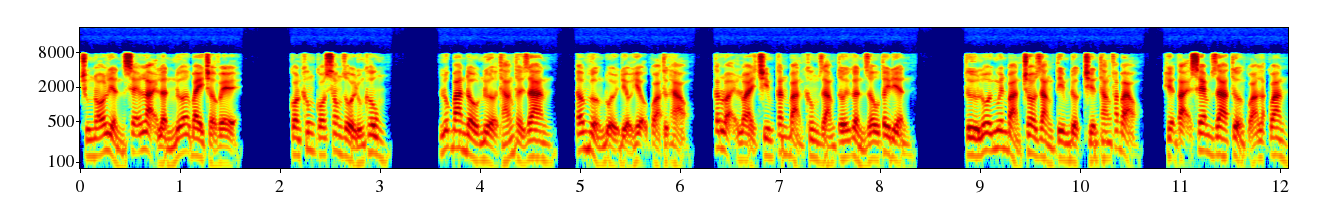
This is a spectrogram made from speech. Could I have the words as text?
chúng nó liền sẽ lại lần nữa bay trở về. Còn không có xong rồi đúng không? Lúc ban đầu nửa tháng thời gian, âm hưởng đổi điệu hiệu quả thực hảo, các loại loài chim căn bản không dám tới gần dâu tây điển. Từ lỗi nguyên bản cho rằng tìm được chiến thắng pháp bảo, hiện tại xem ra tưởng quá lạc quan.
